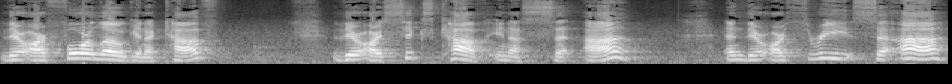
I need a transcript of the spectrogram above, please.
There are four log in a kav. There are six kav in a se'ah. And there are three se'ah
